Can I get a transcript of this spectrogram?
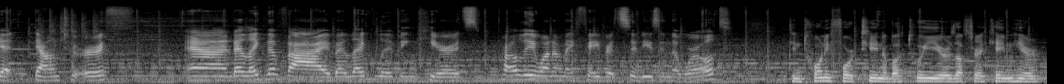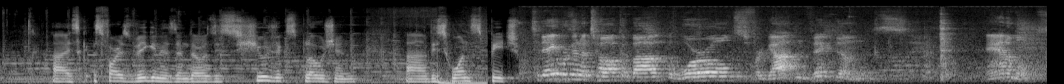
yet down to earth. And I like the vibe, I like living here. It's probably one of my favorite cities in the world. In 2014, about two years after I came here, uh, as, as, far as veganism, there was this huge explosion, uh, this one speech. Today we're going to talk about the world's forgotten victims, animals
